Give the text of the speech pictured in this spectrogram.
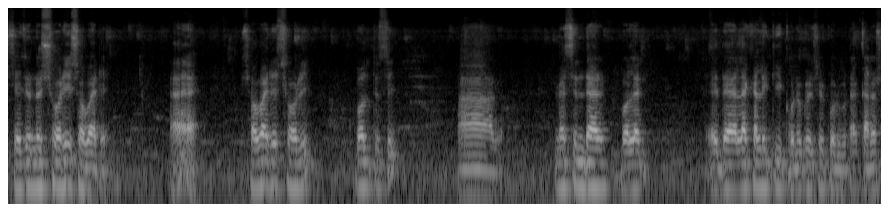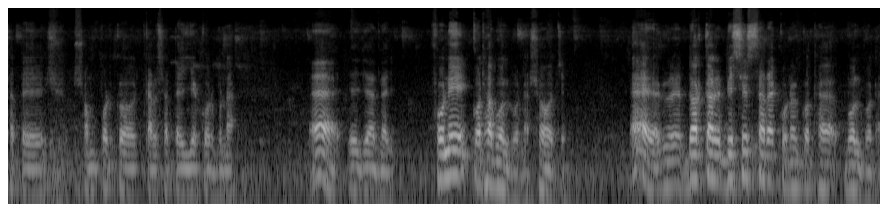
সেই জন্য সরি সবাইরে। হ্যাঁ সবাইরে সরি বলতেছি। আর মেসেঞ্জার বলেন এটা লেখালেখি কোনো কিছু করব না, কারোর সাথে সম্পর্ক, কারোর সাথে ইয়ে করব না। হ্যাঁ এই যে নাই। ফোনে কথা বলব না সহজে। হ্যাঁ দরকার বিশেষ ছাড়া কোনো কথা বলব না।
